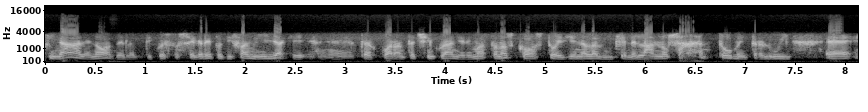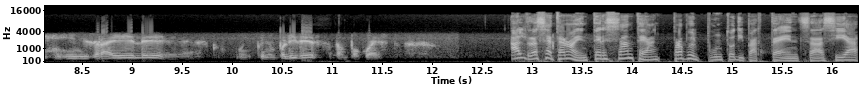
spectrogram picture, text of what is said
finale no, del, di questo segreto di famiglia che eh, per 45 anni è rimasto nascosto e viene alla luce nell'anno santo mentre lui è in Israele, ecco, quindi un po' l'idea è stata un po' questa. Allora, senta, no, è interessante anche proprio il punto di partenza, sia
